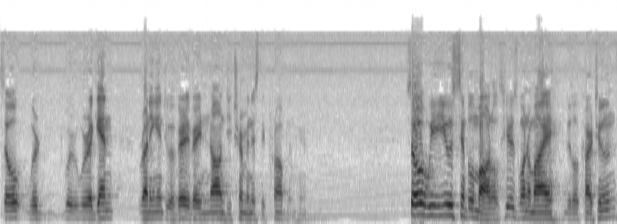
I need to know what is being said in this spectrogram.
So we're, we're, we're again running into a very, very non deterministic problem here. So we use simple models. Here's one of my little cartoons.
